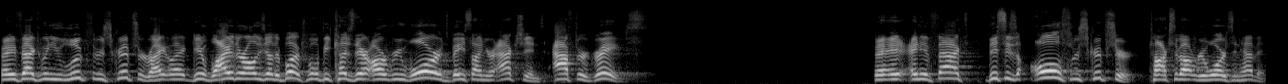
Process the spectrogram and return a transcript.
Right? In fact, when you look through Scripture, right, like, again, why are there all these other books? Well, because there are rewards based on your actions after grace. And in fact, this is all through Scripture, talks about rewards in heaven.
